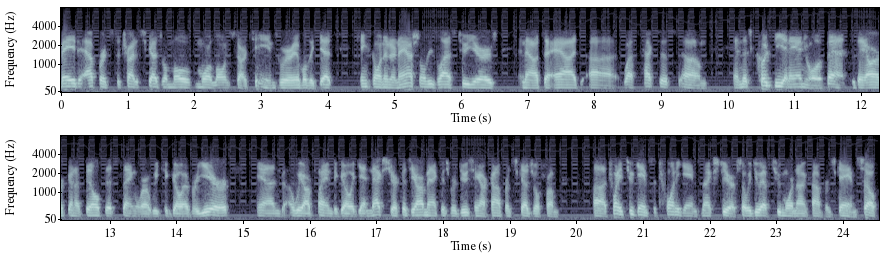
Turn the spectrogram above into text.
made efforts to try to schedule more, more Lone Star teams. We were able to get Kings going international these last two years, and now to add uh, West Texas. Um, and this could be an annual event. They are going to build this thing where we could go every year, and we are planning to go again next year because the RMAC is reducing our conference schedule from uh, 22 games to 20 games next year. So we do have two more non-conference games. So,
